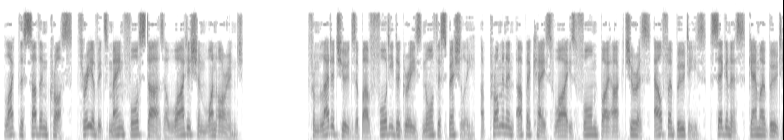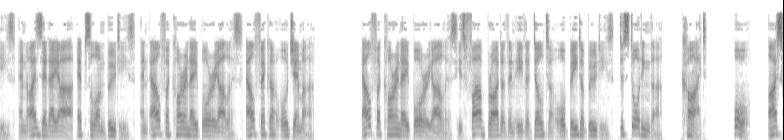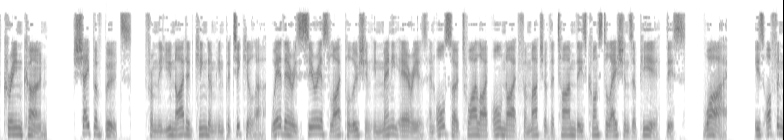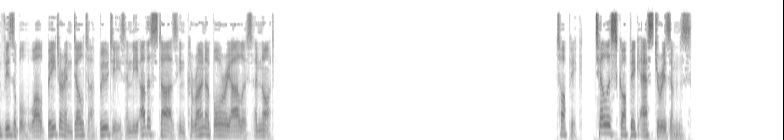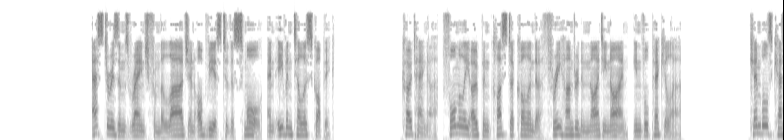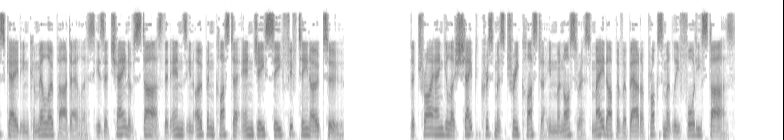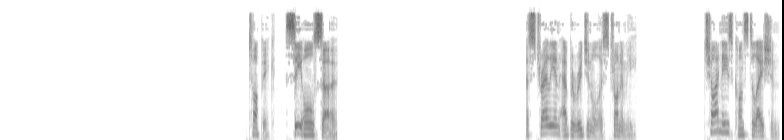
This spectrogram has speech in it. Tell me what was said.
Like the Southern Cross, three of its main four stars are whitish and one orange. From latitudes above 40 degrees north especially, a prominent uppercase Y is formed by Arcturus alpha Bootes, Seginus gamma Bootes, and Izar epsilon Bootes, and Alpha Coronae Borealis Alphecca or Gemma. Alpha Coronae Borealis is far brighter than either Delta or Beta Bootes, distorting the kite or ice cream cone shape of Bootes from the United Kingdom in particular, where there is serious light pollution in many areas and also twilight all night for much of the time these constellations appear, this Y is often visible while Beta and Delta Bootes and the other stars in Corona Borealis are not. Telescopic asterisms Asterisms range from the large and obvious to the small, and even telescopic. Coathanger, formerly open cluster Collinder 399, in Vulpecula. Kemble's cascade in Camelopardalis is a chain of stars that ends in open cluster NGC 1502. The triangular-shaped Christmas tree cluster in Monoceros made up of about approximately 40 stars. See also Australian Aboriginal astronomy Chinese constellation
